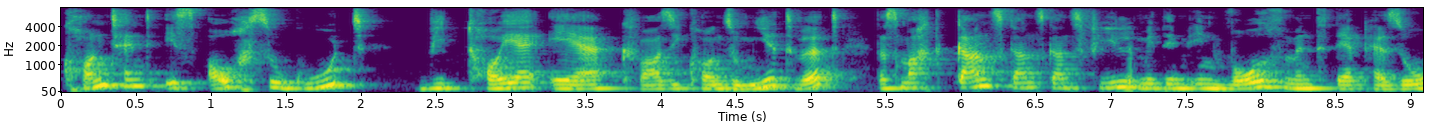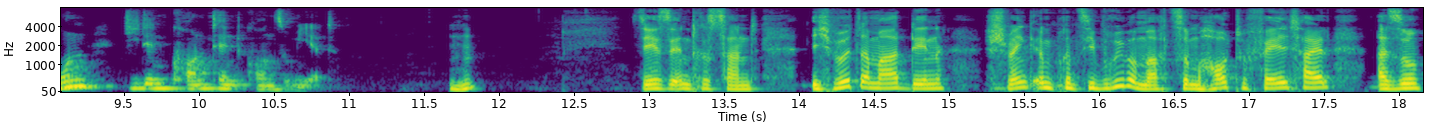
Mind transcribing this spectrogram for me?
Content ist auch so gut, wie teuer er quasi konsumiert wird. Das macht ganz, ganz, ganz viel mit dem Involvement der Person, die den Content konsumiert. Mhm. Sehr, sehr interessant. Ich würde da mal den Schwenk im Prinzip rüber machen zum How-to-Fail-Teil. Also,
